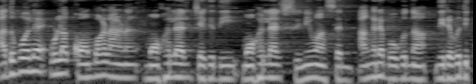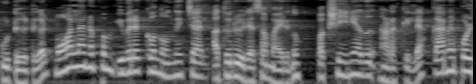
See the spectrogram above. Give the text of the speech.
അതുപോലെ ഉള്ള കോംബോകളാണ് മോഹൻലാൽ ജഗതി മോഹൻലാൽ ശ്രീനിവാസൻ അങ്ങനെ പോകുന്ന നിരവധി കൂട്ടുകെട്ടുകൾ. മോഹൻലാലിനൊപ്പം ഇവരൊക്കെ ഒന്ന് ഒന്നിച്ചാൽ അതൊരു രസമായിരുന്നു. പക്ഷേ ഇനി അത് നടക്കില്ല. കാരണം ഇപ്പോൾ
